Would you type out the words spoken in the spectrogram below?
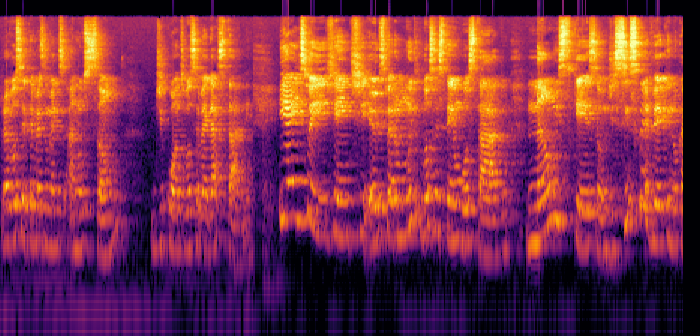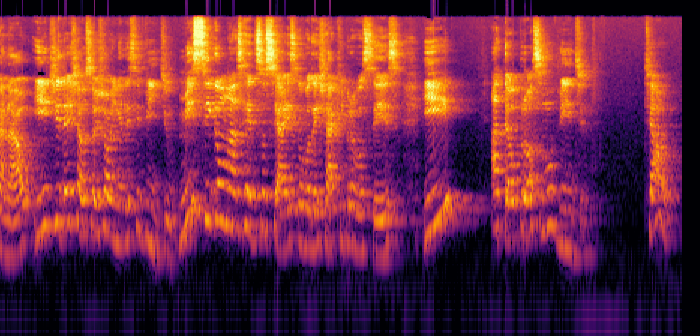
para você ter mais ou menos a noção de quanto você vai gastar, né? E é isso aí, gente. Eu espero muito que vocês tenham gostado. Não esqueçam de se inscrever aqui no canal e de deixar o seu joinha nesse vídeo. Me sigam nas redes sociais que eu vou deixar aqui pra vocês. E até o próximo vídeo. Tchau!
